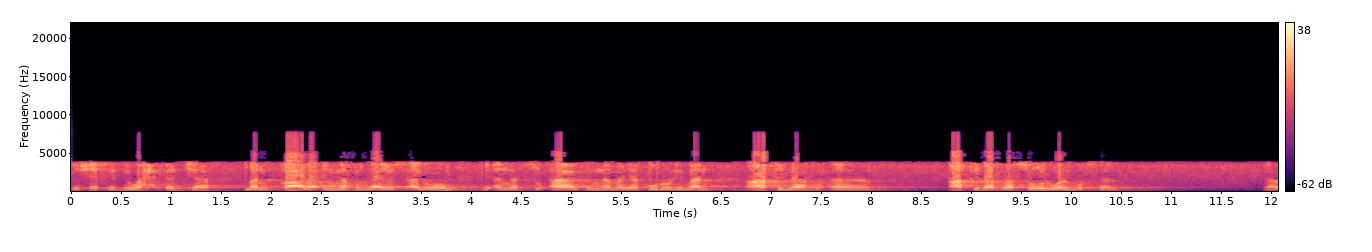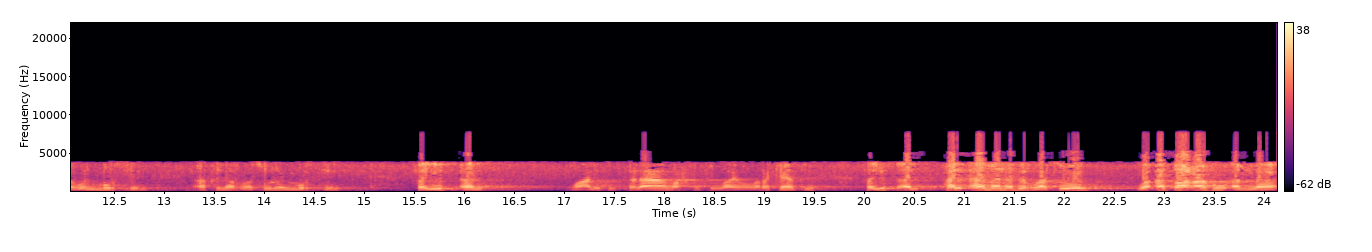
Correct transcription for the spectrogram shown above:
Le chef dit واحتج من قال إنهم لا يسألون بأن السؤال إنما يكون لمن عقل عقل الرسول والمرسل والمرسل عقل الرسول والمرسل فيسأل وعليكم السلام ورحمة الله وبركاته فيسأل هل آمن بالرسول وأطاعه أم لا؟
